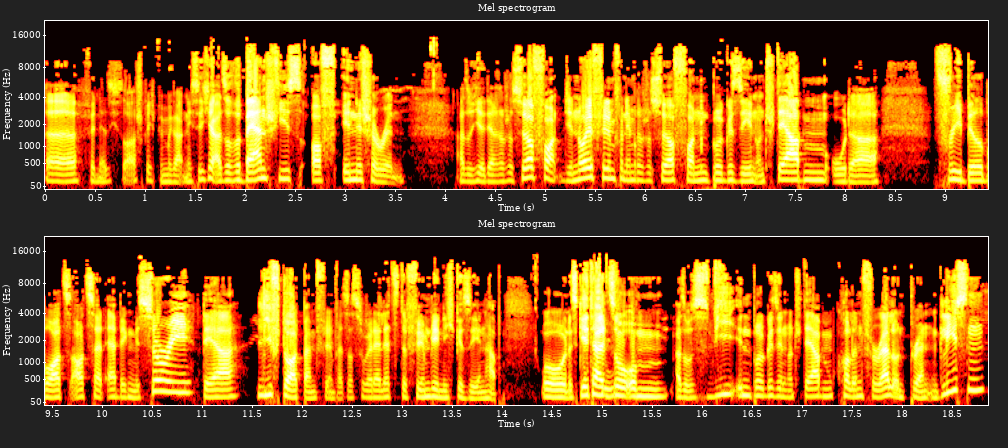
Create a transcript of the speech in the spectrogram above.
äh, wenn er sich so ausspricht, bin mir gerade nicht sicher. Also The Banshees of Inisherin. Also hier der Regisseur von, der neue Film von dem Regisseur von Brügge sehen und sterben oder Free Billboards Outside Ebbing, Missouri. Der lief dort beim Filmfest. Das ist sogar der letzte Film, den ich gesehen habe. Und es geht halt mhm. so um, also es ist wie in Brügge sehen und sterben, Colin Farrell und Brandon Gleason.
